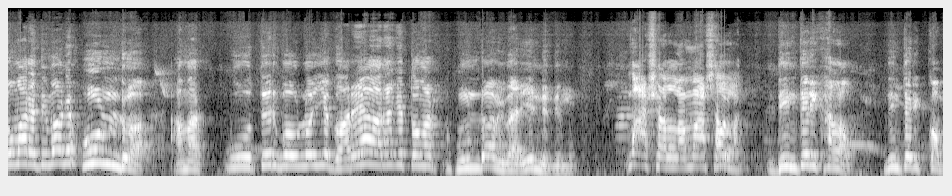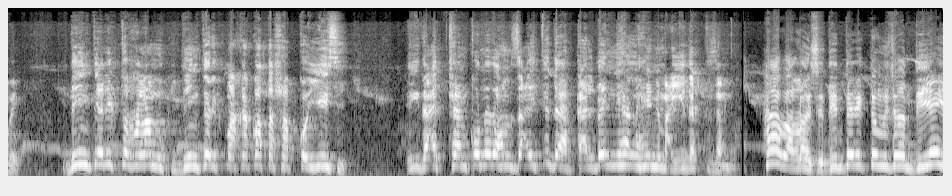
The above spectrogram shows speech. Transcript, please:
তোমার দিব মানে হুন্ড। আমার পুতের বউ লইয়ে ঘরে আর আগে তোমার হুন্ড আমি বাড়িয়ে এনে দিব মাশাল্লাহ মাশাল্লাহ। দিন তারিখ খালাও দিন তারিখ কবে? দিন তারিখ তো হালামুখি দিন তারিখ পাকা কথা সব কইয়েছি। এই রাত খান কোন রকম যাইতে দেন কাল বেন নিহালে হেনি মাইয়ে দেখতে যাব। হ্যাঁ ভালো হয়েছে। দিন তারিখ তুমি যখন দিয়েই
